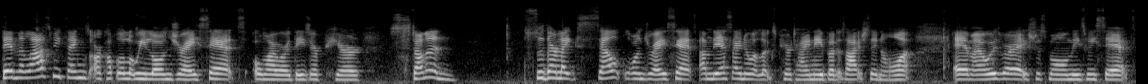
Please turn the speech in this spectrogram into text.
Then the last wee things are a couple of wee lingerie sets. Oh my word, these are pure stunning. So they're like silk lingerie sets. And yes, I know it looks pure tiny, but it's actually not. Um, I always wear extra small in these wee sets.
